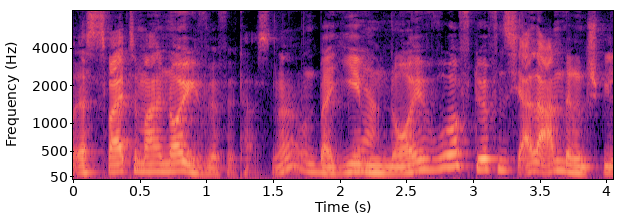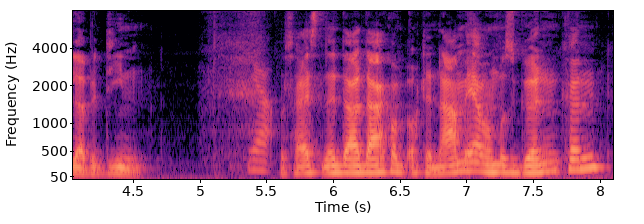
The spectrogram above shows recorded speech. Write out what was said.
das zweite Mal neu gewürfelt hast. Ne? Und bei jedem ja. Neuwurf dürfen sich alle anderen Spieler bedienen. Ja. Das heißt, ne, da, da kommt auch der Name her, man muss gönnen können.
